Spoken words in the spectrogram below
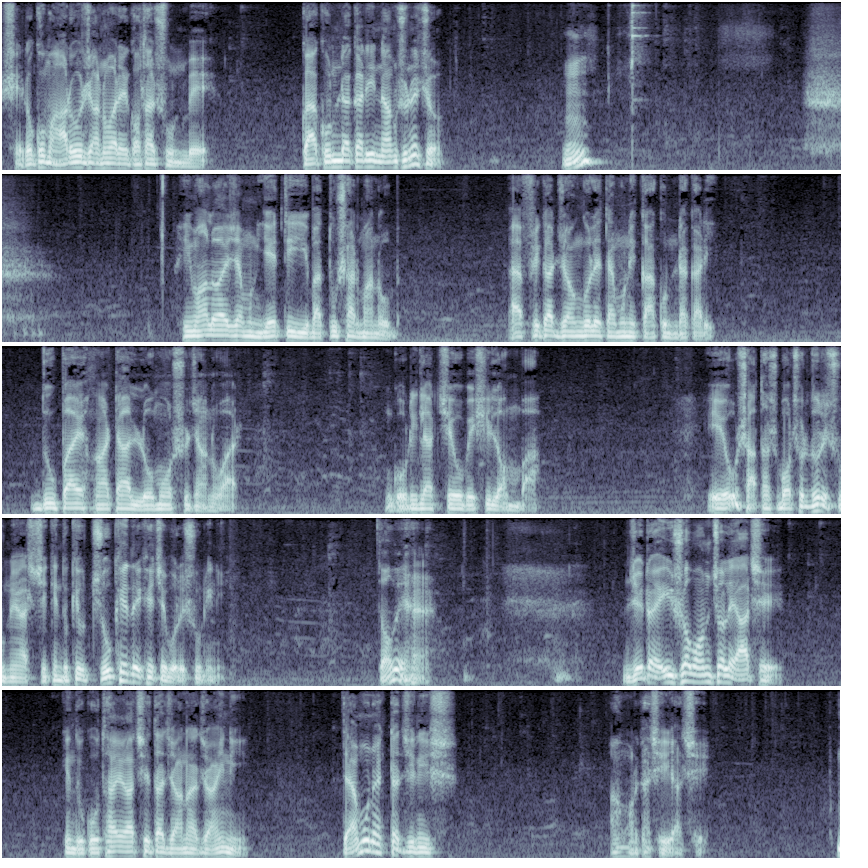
সেরকম আরও জানোয়ারের কথা শুনবে। কাকুন্ডাকারীর নাম শুনেছ? হুম? হিমালয় যেমন ইয়েতি বা তুষার মানব আফ্রিকার জঙ্গলে তেমনই কাকুন্ডাকারী। দুপায়ে হাঁটা লোমস জানোয়ার। গরিলার চেয়েও বেশি লম্বা। এও সাতাশ বছর ধরে শুনে আসছে, কিন্তু কেউ চোখে দেখেছে বলে শুনিনি। তবে হ্যাঁ যেটা এইসব অঞ্চলে আছে, কিন্তু কোথায় আছে তা জানা যায়নি, তেমন একটা জিনিস আমার কাছেই আছে।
